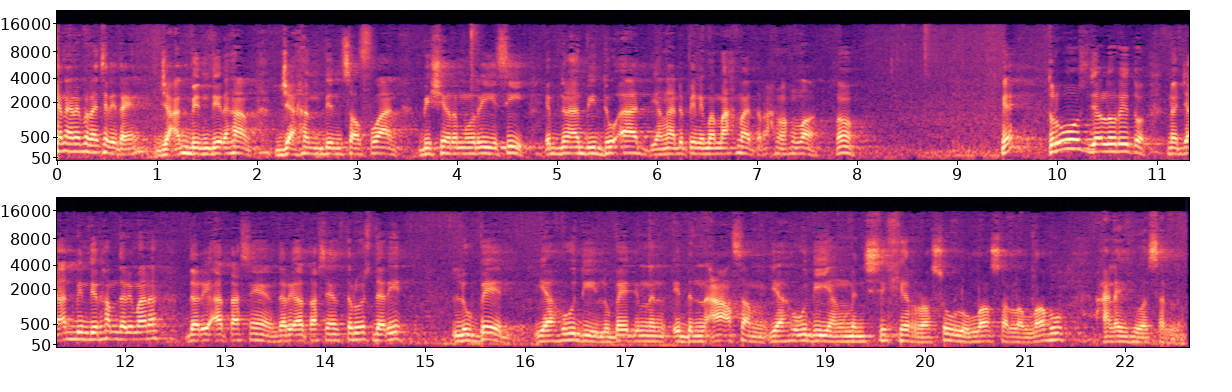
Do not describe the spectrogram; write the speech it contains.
Kan Anda pernah ceritain Ja'ad bin Dirham, Jaham bin Safwan, Bishr Murisi, Ibnu Abi Duad yang ngadepin Imam Ahmad rahimahullah. Oh. Okay? Terus jalur itu. Nah, Ja'ad bin Dirham dari mana? Dari atasnya, dari atasnya terus dari Lubaid Yahudi, Lubaid ibn Asam Yahudi yang mensihir Rasulullah sallallahu alaihi wasallam.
